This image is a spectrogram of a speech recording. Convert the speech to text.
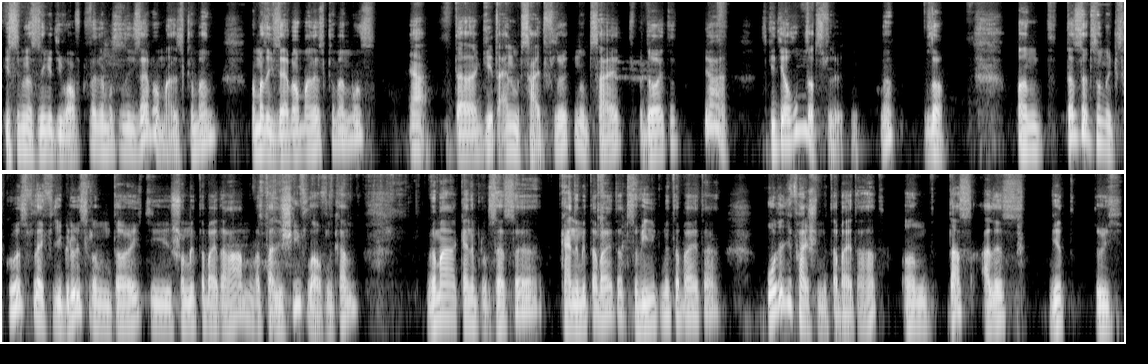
ist ihm das negativ aufgefallen, dann muss er sich selber um alles kümmern. Wenn man sich selber um alles kümmern muss, ja, da geht einem Zeit flöten und Zeit bedeutet, ja, es geht ja auch Umsatz flöten. Ne? So. Und das ist jetzt so ein Exkurs vielleicht für die Größeren unter euch, die schon Mitarbeiter haben, was da alles schieflaufen kann, wenn man keine Prozesse, keine Mitarbeiter, zu wenig Mitarbeiter oder die falschen Mitarbeiter hat. Und das alles wird durch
